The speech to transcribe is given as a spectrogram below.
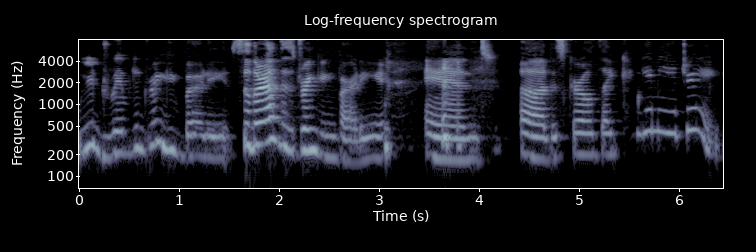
"We're driven a drinking party." So they're at this drinking party, and uh, this girl's like, "Come get me a drink."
